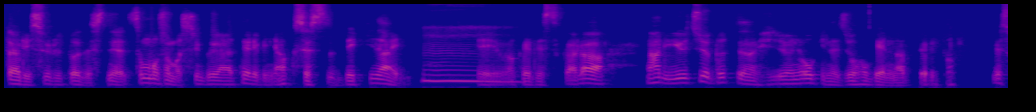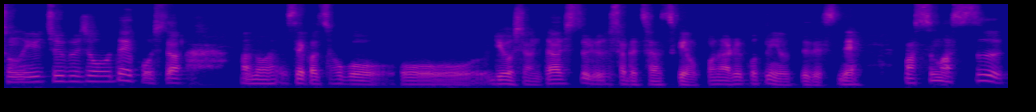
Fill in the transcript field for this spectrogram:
たりするとですね、そもそも新聞やテレビにアクセスできない、えー、わけですから、やはり YouTube っていうのは非常に大きな情報源になっていると。で、その YouTube 上でこうしたあの生活保護利用者に対する差別発言を行われることによってですね、ますます、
